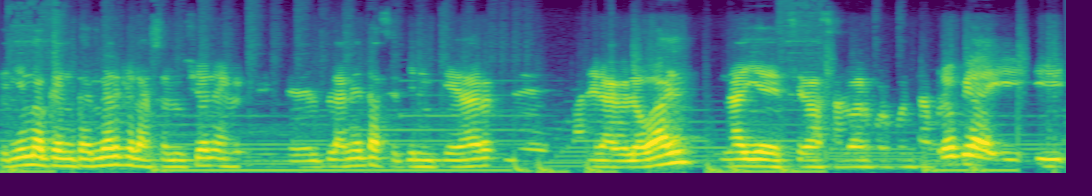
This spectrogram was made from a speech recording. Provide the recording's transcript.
teniendo que entender que las soluciones del planeta se tienen que dar de manera global, nadie se va a salvar por cuenta propia y,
